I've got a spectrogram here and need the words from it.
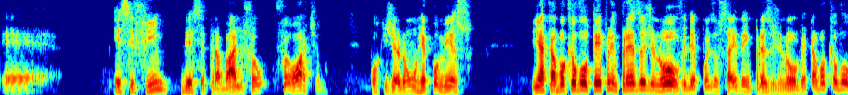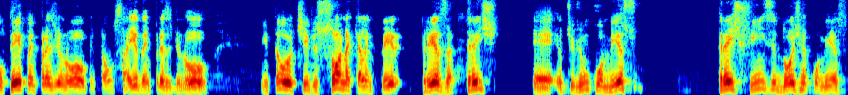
é, esse fim desse trabalho foi, foi ótimo, porque gerou um recomeço. E acabou que eu voltei para a empresa de novo, e depois eu saí da empresa de novo. E acabou que eu voltei para a empresa de novo, então saí da empresa de novo. Então eu tive só naquela empresa três. É, eu tive um começo, três fins e dois recomeços.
